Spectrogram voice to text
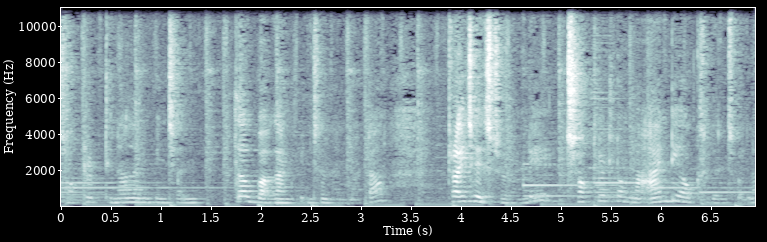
చాక్లెట్ తినాలనిపించేంత బాగా అనిపించింది అనమాట ట్రై చేసి చూడండి. చాక్లెట్లో ఉన్న యాంటీ ఆక్సిడెంట్స్ వల్ల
